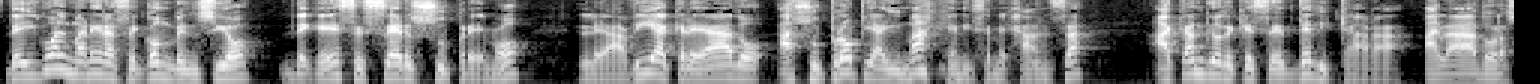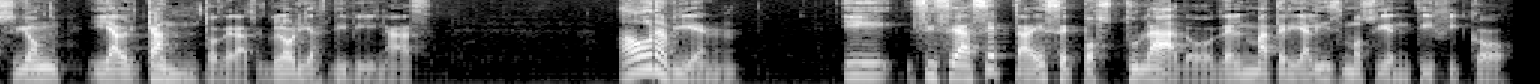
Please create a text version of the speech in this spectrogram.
De igual manera se convenció de que ese ser supremo le había creado a su propia imagen y semejanza, a cambio de que se dedicara a la adoración y al canto de las glorias divinas. Ahora bien, y si se acepta ese postulado del materialismo científico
